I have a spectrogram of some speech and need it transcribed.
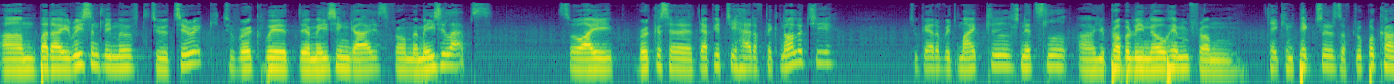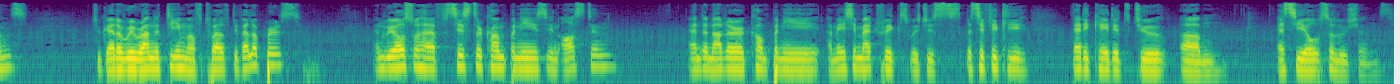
Um, but I recently moved to Zurich to work with the amazing guys from Amazee Labs. So I work as a deputy head of technology together with Michael Schnitzel. Uh, you probably know him from taking pictures of DrupalCons. Together we run a team of 12 developers. And we also have sister companies in Austin and another company, Amazee Metrics, which is specifically dedicated to um, SEO solutions.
